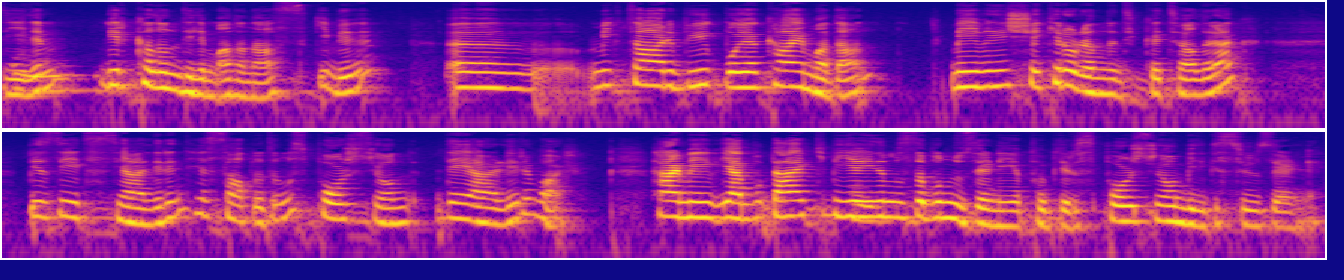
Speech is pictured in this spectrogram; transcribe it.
diyelim bir kalın dilim ananas gibi e, miktarı büyük boya kaymadan meyvenin şeker oranını dikkate alarak biz diyetisyenlerin hesapladığımız porsiyon değerleri var. Her meyve, yani bu belki bir yayınımızda bunun üzerine yapabiliriz. Porsiyon bilgisi üzerine.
